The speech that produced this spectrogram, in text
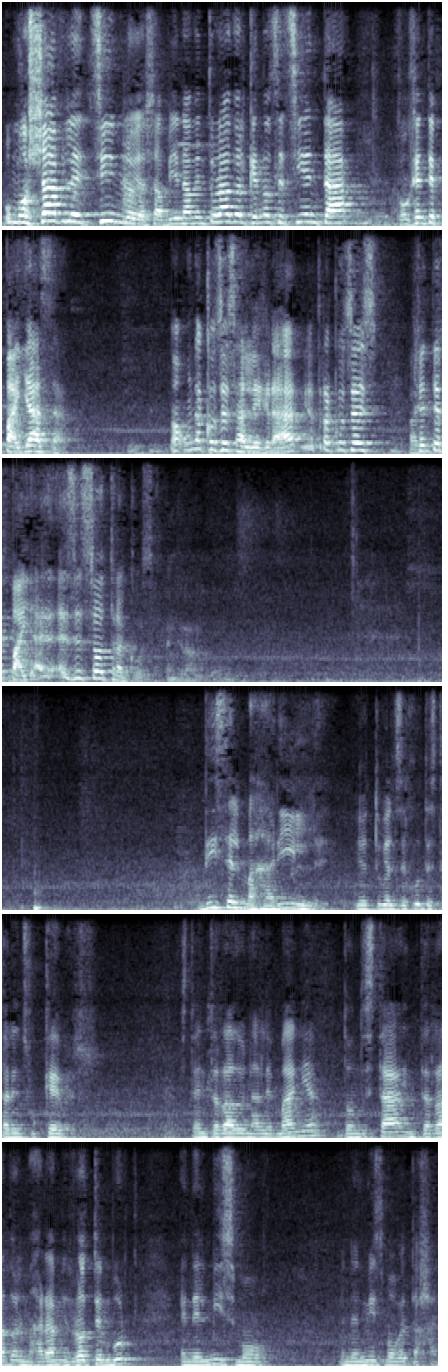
Un moshav lo yashab. Bienaventurado el que no se sienta con gente payasa. No, una cosa es alegrar y otra cosa es gente payasa. Esa es otra cosa. Dice el Maharil, yo tuve el zehut de estar en su kever. Está enterrado en Alemania, donde está enterrado el Maharami Rottenburg, en el mismo, en el mismo Betahai.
